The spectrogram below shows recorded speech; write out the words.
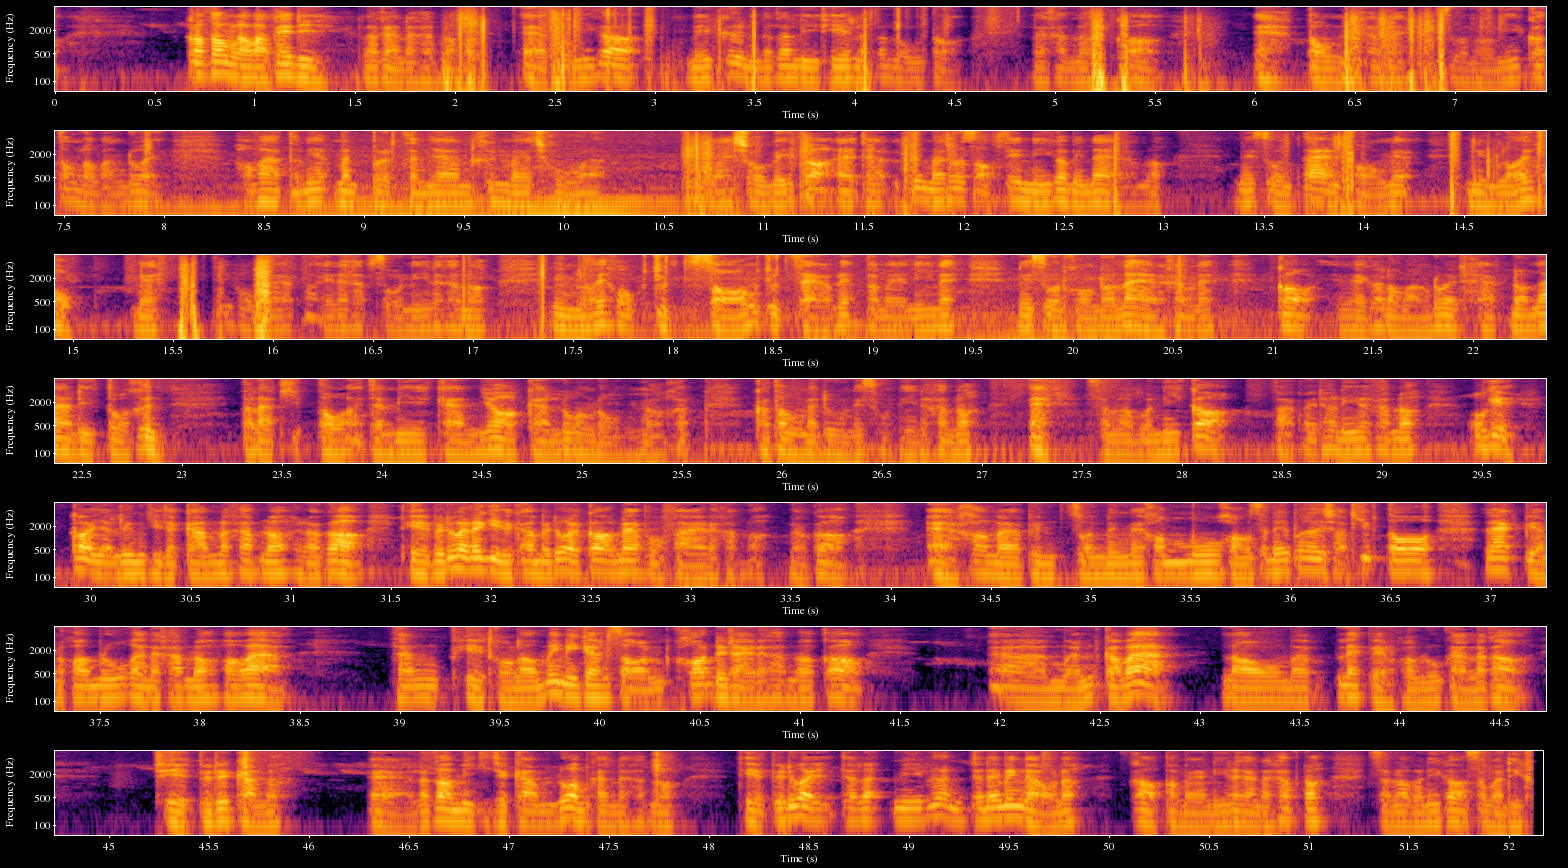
ก็ต้องระวังให้ดีแล้วกันนะครับเนาะแอบตรงนี้ก็เบรกขึ้นแล้วก็รีเทสแล้วก็ลงต่อนะครับเนาะก็แอบตรงนะครับนะส่วนเหล่านี้ก็ต้องระวังด้วย เพราะว่าตอนเนี้ยมันเปิดสัญญาณขึ้นมาโชว์แล้ว นะโชว์เบสก็อาจจะขึ้นมาทดสอบเส้นนี้ก็เป็นได้ครับเนาะในส่วนแต้านของเนี่ยหนึ่งร้อยหกนะที่ผมแมาร์คไว้นะครับโซนนี้นะครับเนาะหนึ่งร้อยหกจุดสองจุดสามเนี่ยประมาณนี้นะในส่วนของดอลลาร์นะครับนะก็ยังไงก็ระวังด้วยหากดอลลาร์ดีตัวขึ้นตลาดคริปโตอาจจะมีการย่อการล่วงลงเนาะครับ ก็ต้องมาดูในส่วนนี้นะครับเนาะเอ๊ะสำหรับวันนี้ก็ฝากไว้เท่านี้นะครับเนาะ โอเค ก็อย่าลืมกิจกรรมนะครับเนาะ แล้วก็เทรดไปด้วยและกิจกรรมไปด้วยก็หน้าโปรไฟล์นะครับเนาะ แล้วก็แอบเข้ามาเป็นส่วนหนึ่งในคอมมูของ Sniper Shot Crypto แลกเปลี่ยนความรู้กันนะครับเนาะ เพราะว่า ทางเพจของเราไม่มีการสอนคอร์สใดๆนะครับเนาะก็เหมือนกับว่าเรามาแลกเปลี่ยนความรู้กัน แล้วก็เทรดไปด้วยกันเนาะแล้วก็มีกิจกรรมร่วมกันนะครับเนาะเทรดไปด้วยจะมีเพื่อนจะได้ไม่เหงาเนาะก็ประมาณนี้แล้วกันนะครับเนาะสำหรับวันนี้ก็สวัสดี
